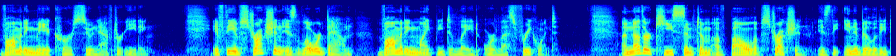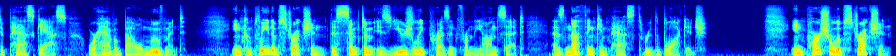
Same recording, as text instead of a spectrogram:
vomiting may occur soon after eating. If the obstruction is lower down, vomiting might be delayed or less frequent. Another key symptom of bowel obstruction is the inability to pass gas or have a bowel movement. In complete obstruction, this symptom is usually present from the onset as nothing can pass through the blockage. In partial obstruction,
